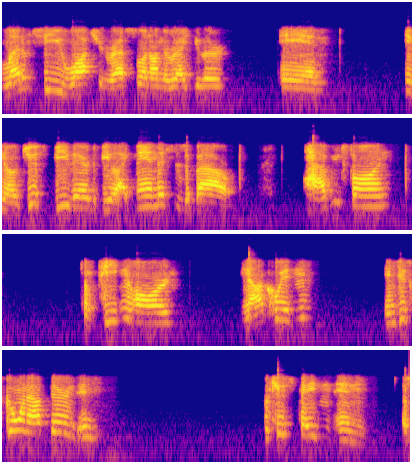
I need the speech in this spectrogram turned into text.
let him see you watching wrestling on the regular, and you know just be there to be like, man, this is about having fun, competing hard, not quitting, and just going out there and, and participating in a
